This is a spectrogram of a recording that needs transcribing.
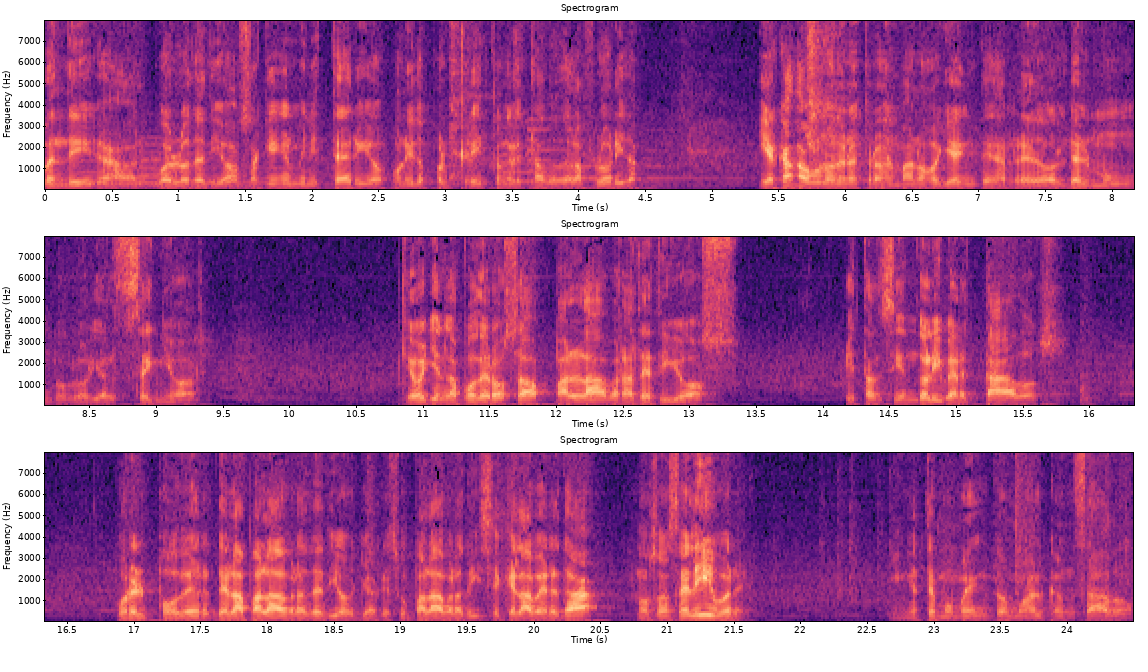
bendiga al pueblo de Dios aquí en el Ministerio Unidos por Cristo en el estado de la Florida y a cada uno de nuestros hermanos oyentes alrededor del mundo, gloria al Señor, que oyen la poderosa palabra de Dios y están siendo libertados por el poder de la palabra de Dios, ya que su palabra dice que la verdad nos hace libre. En este momento hemos alcanzado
